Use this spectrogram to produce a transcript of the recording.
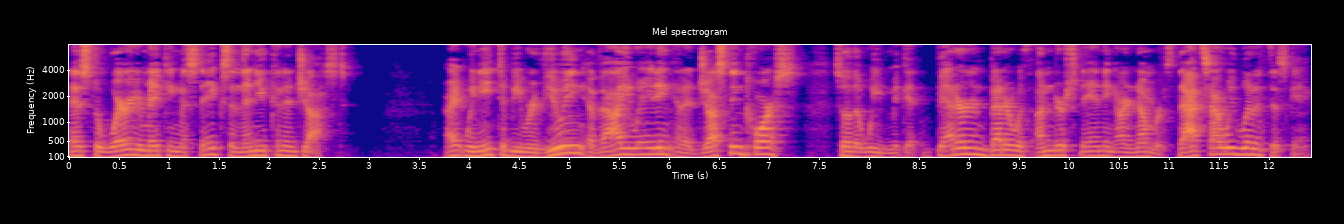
as to where you're making mistakes and then you can adjust. Right? We need to be reviewing, evaluating, and adjusting course so that we get better and better with understanding our numbers. That's how we win at this game.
